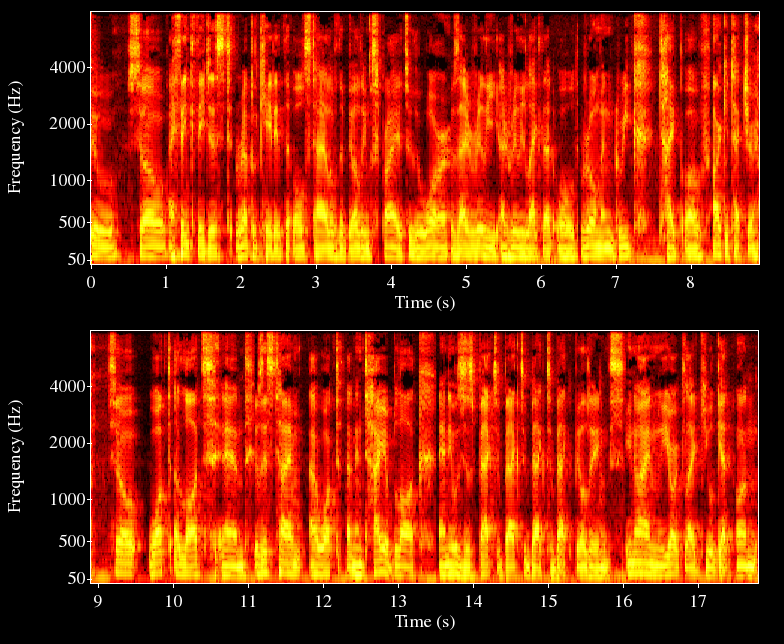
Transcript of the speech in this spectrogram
II. So I think they just replicated the old style of the buildings prior to the war because I really, I really like that old Roman Greek type of architecture. So So walked a lot, and it was this time I walked an entire block, and it was just back to back to back to back buildings. You know, in New York, like you'll get on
